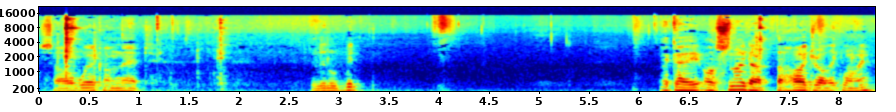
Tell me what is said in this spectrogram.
So I'll work on that a little bit. Okay, I'll snug up the hydraulic line.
